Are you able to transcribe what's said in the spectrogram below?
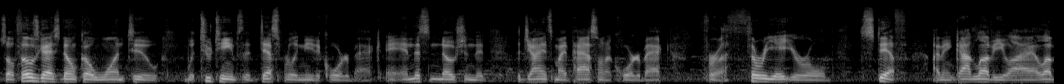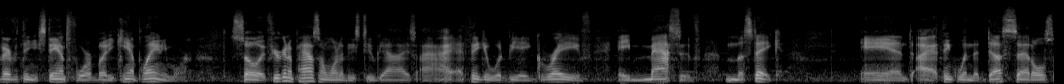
So if those guys don't go one two with two teams that desperately need a quarterback, and this notion that the Giants might pass on a quarterback for a 38 year old stiff, I mean, God love Eli, I love everything he stands for, but he can't play anymore. So if you're going to pass on one of these two guys, I, I, think it would be a grave, a massive mistake. And I think when the dust settles,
